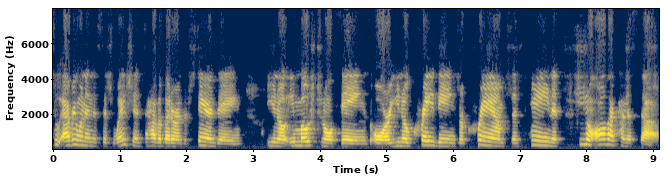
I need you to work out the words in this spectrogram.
to everyone in this situation to have a better understanding, you know, emotional things or, you know, cravings or cramps and pain and, you know, all that kind of stuff.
